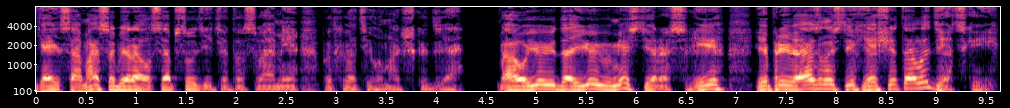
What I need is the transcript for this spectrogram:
«Я и сама собирался обсудить это с вами», — подхватила матушка Дзя. Баою и Даюй вместе росли, и привязанность их я считала детской.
